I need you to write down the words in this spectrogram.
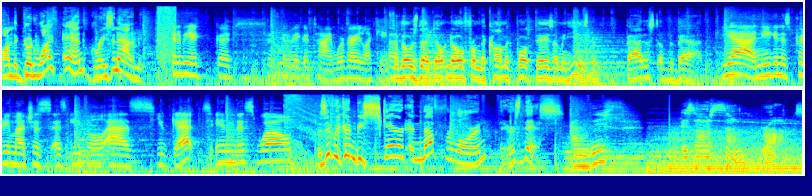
on The Good Wife and Grey's Anatomy. It's going to be a good. It's going to be a good time. We're very lucky. For those that don't know from the comic book days, I mean, he is the baddest of the bad. Yeah, Negan is pretty much as, as evil as you get in this world. As if we couldn't be scared enough for Lauren, there's this. And this is our son, Brahms.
